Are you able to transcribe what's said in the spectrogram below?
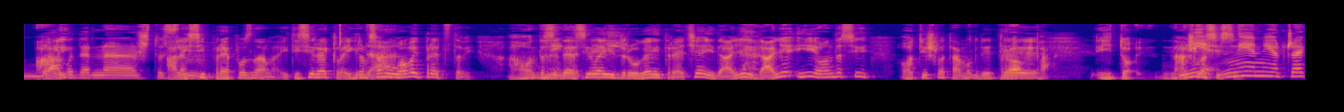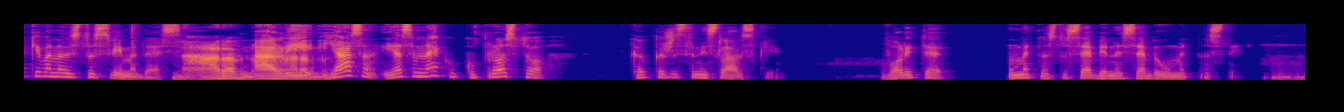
blagodarna što sam... Ali si prepoznala i ti si rekla, igram Da. samo u ovoj predstavi. A onda se Nikad desila i više. druga i treća i dalje i Da. dalje i onda si otišla tamo gde te... Pro, pa, I to, našla nije, si se. Nije ni očekivano da se to svima desi. Naravno, Ali naravno. ja sam, ja sam neko ko prosto, kako kaže Stanislavski, volite umetnost u sebi, a ne sebe u umetnosti. Mhm.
